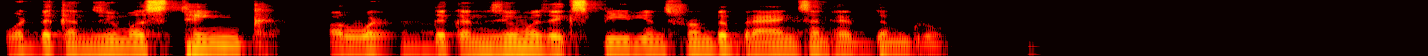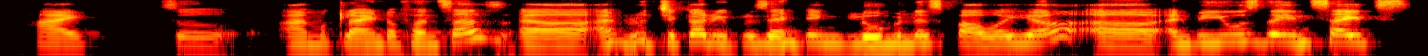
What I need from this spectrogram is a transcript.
what the consumers think or what the consumers experience from the brands and help them grow. Hi, so I'm a client of Hansas. Uh, I'm Ruchika representing Luminous Power here, uh, and we use the insights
